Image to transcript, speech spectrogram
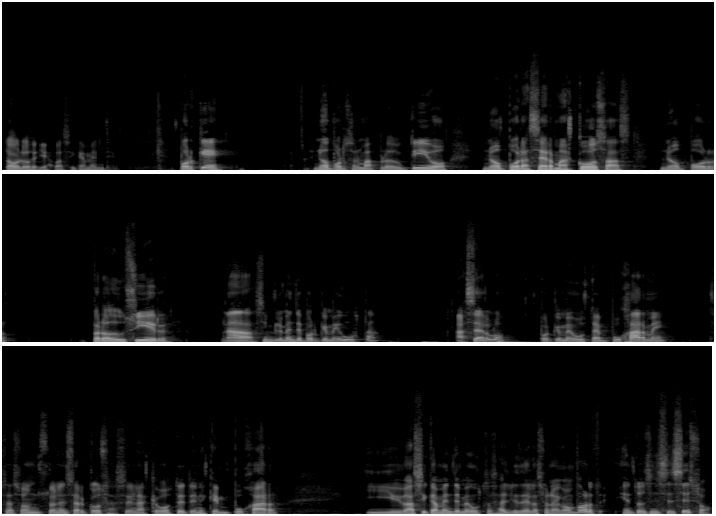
todos los días, básicamente. ¿Por qué? No por ser más productivo, no por hacer más cosas, no por producir nada, simplemente porque me gusta hacerlo, porque me gusta empujarme, o sea, son, suelen ser cosas en las que vos te tenés que empujar y básicamente me gusta salir de la zona de confort. Y entonces es eso.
